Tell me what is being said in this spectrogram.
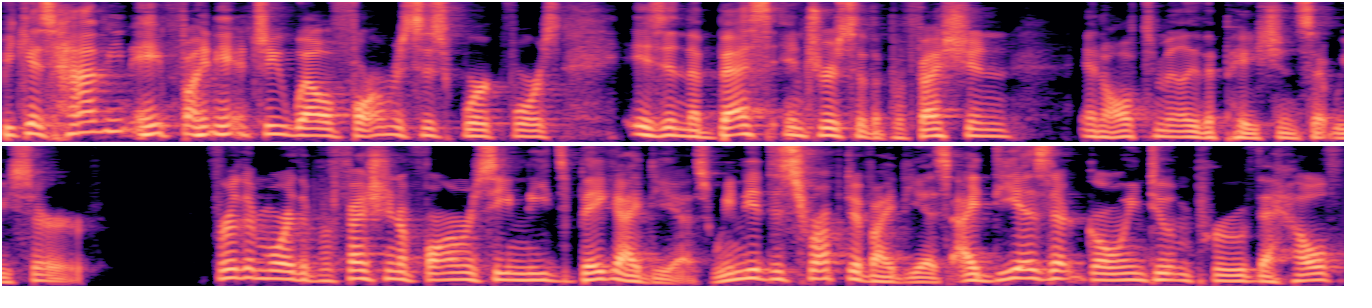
Because having a financially well pharmacist workforce is in the best interest of the profession and ultimately the patients that we serve. Furthermore, the profession of pharmacy needs big ideas. We need disruptive ideas, ideas that are going to improve the health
